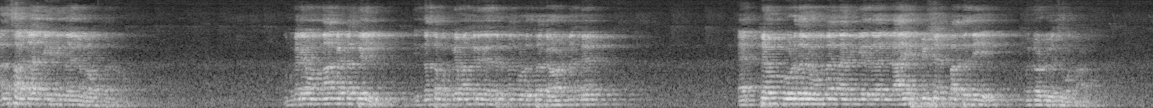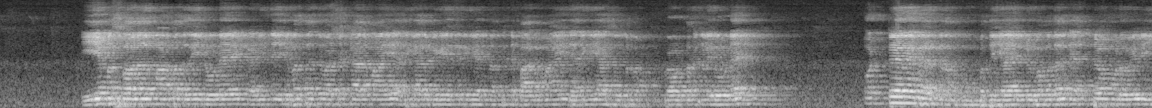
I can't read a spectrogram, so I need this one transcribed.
അത് സാധാരണ പ്രവർത്തനം നമുക്കറിയാം ഒന്നാം ഘട്ടത്തിൽ ഇന്നത്തെ മുഖ്യമന്ത്രി നേതൃത്വം കൊടുത്ത ഗവൺമെന്റ് ഏറ്റവും കൂടുതൽ ഊന്നൽ നൽകിയത് ലൈഫ് മിഷൻ പദ്ധതി മുന്നോട്ട് വെച്ചുകൊണ്ടാണ്. ഇ എം എസ് ഭവന നിർമ്മാണ പദ്ധതിയിലൂടെ കഴിഞ്ഞ ഇരുപത്തഞ്ച് വർഷക്കാലമായി അധികാര വികേന്ദ്രീകരണത്തിന്റെ ഭാഗമായി ജനകീയ ആസൂത്രണ പ്രവർത്തനങ്ങളിലൂടെ ഒട്ടേറെ പേർക്ക് നമുക്ക് മുപ്പത്തി അയ്യായിരം രൂപ മുതൽ ഏറ്റവും ഒടുവിൽ ഇ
